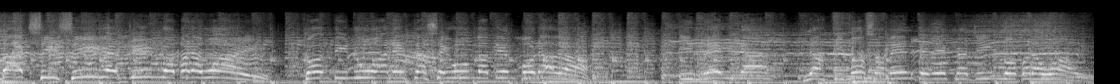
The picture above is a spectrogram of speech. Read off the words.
Maxi. Sigue en Jingo Paraguay. Continúa en esta segunda temporada. Y Reina lastimosamente deja Jingo Paraguay.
